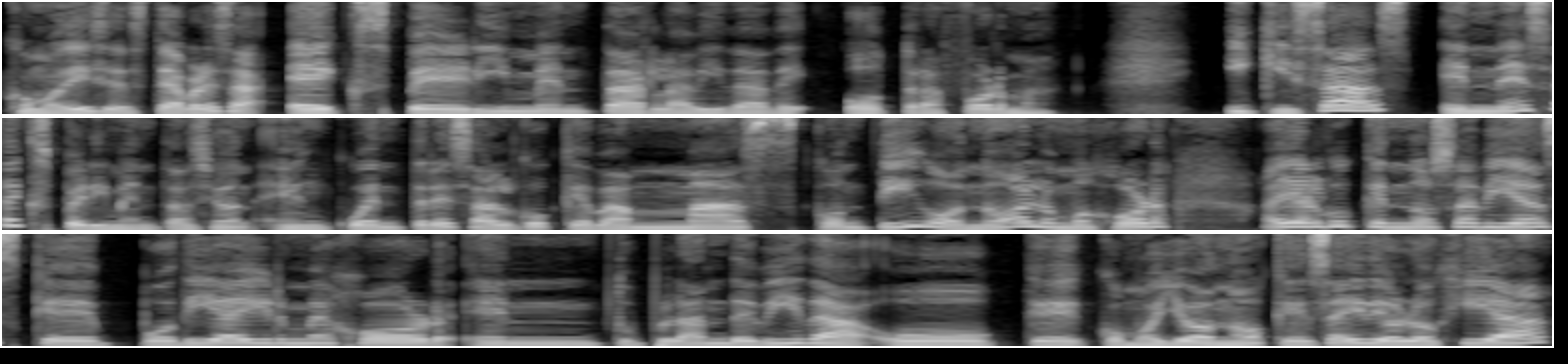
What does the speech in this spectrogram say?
como dices, te abres a experimentar la vida de otra forma. Y quizás en esa experimentación encuentres algo que va más contigo, ¿no? A lo mejor hay algo que no sabías que podía ir mejor en tu plan de vida o que como yo, ¿no? Que esa ideología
